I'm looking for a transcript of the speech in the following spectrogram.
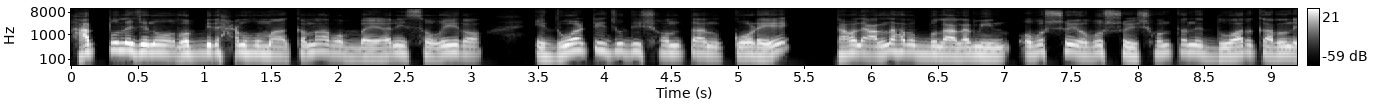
হাত তুলে যেন রব্বির হামহুমা কামা রব্বায়ানি সগীরা এই দোয়াটি যদি সন্তান করে তাহলে আল্লাহ রাব্বুল আলামিন অবশ্যই, অবশ্যই সন্তানের দোয়ার কারণে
